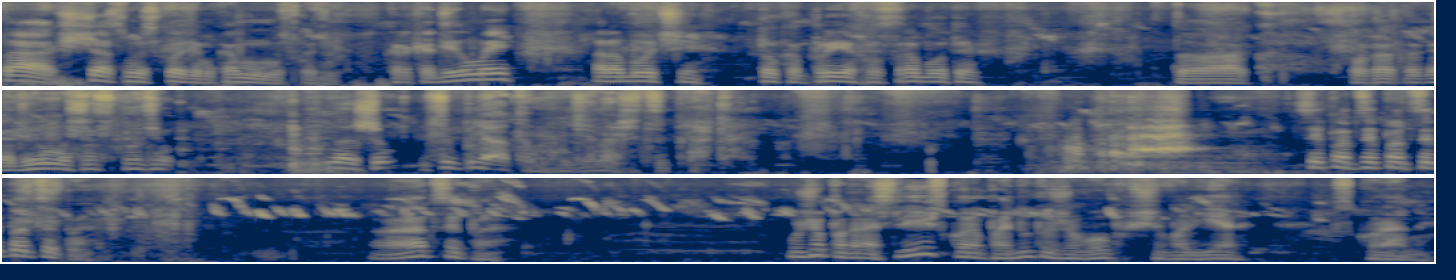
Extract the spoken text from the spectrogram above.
Так, сейчас мы сходим. Кому мы сходим? Крокодил мой рабочий. Только приехал с работы. Так, пока крокодил мы сейчас сходим нашим цыплятам. Где наши цыплята? Цыпа, цыпа, цыпа, цыпа. А, цыпа. Уже подросли, скоро пойдут уже в общий вольер с курами.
